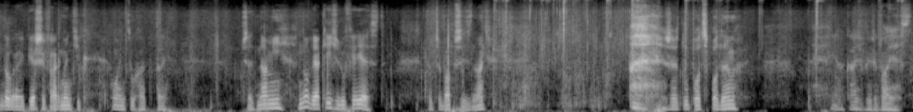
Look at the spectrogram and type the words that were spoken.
Dobra, i pierwszy fragmencik łańcucha tutaj przed nami. No w jakiejś lufie jest. To trzeba przyznać, że tu pod spodem jakaś wyrwa jest.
